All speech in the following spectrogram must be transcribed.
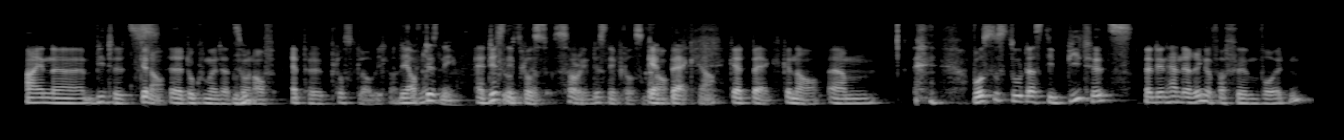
eine Beatles-Dokumentation genau. äh, mhm. auf Apple Plus, glaube ich. Läuft ja, auf ne? Disney. Äh, Disney Plus, Plus, sorry, Disney Plus, genau. Get Back, ja. Get Back, genau. Ähm, Wusstest du, dass die Beatles äh, den Herrn der Ringe verfilmen wollten?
